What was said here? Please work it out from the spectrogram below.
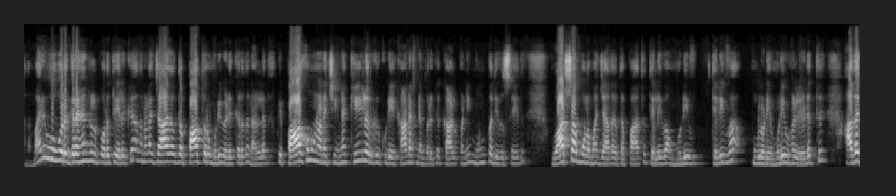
அந்த மாதிரி ஒவ்வொரு கிரகங்கள் பொறுத்து இருக்குது அதனால் ஜாதகத்தை பார்த்துற முடிவு எடுக்கிறது நல்லது. அப்படி பார்க்கணும்னு நினச்சிங்கன்னா கீழே இருக்கக்கூடிய காண்டாக்ட் நம்பருக்கு கால் பண்ணி முன்பதிவு செய்து வாட்ஸ்அப் மூலமாக ஜாதகத்தை பார்த்து தெளிவாக முடிவு தெளிவாக உங்களுடைய முடிவுகள் எடுத்து அதை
